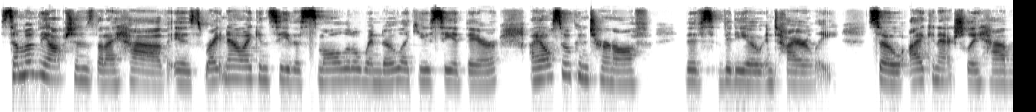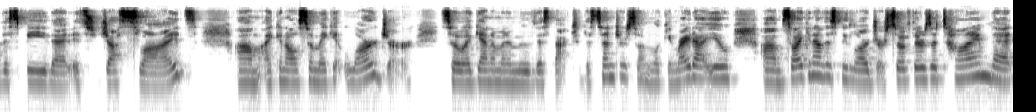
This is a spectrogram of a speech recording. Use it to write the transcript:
some of the options that I have is right now I can see this small little window like you see it there. I also can turn off this video entirely. So I can actually have this be that it's just slides. Um, I can also make it larger. So again, I'm going to move this back to the center so I'm looking right at you. Um, so I can have this be larger. So if there's a time that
